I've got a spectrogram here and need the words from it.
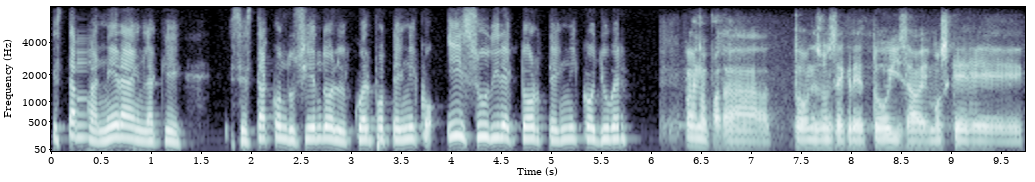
esta manera en la que se está conduciendo el cuerpo técnico y su director técnico, Juber. Bueno, para todos es un secreto y sabemos que,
